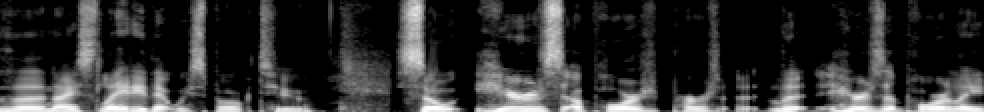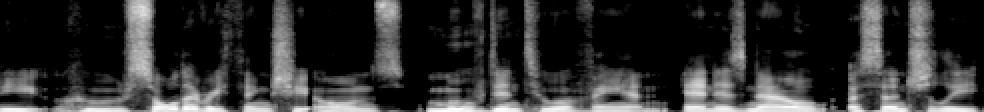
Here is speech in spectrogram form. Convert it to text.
the nice lady that we spoke to. So here's a poor person. Here's a poor lady who sold everything she owns, moved into a van, and is now essentially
